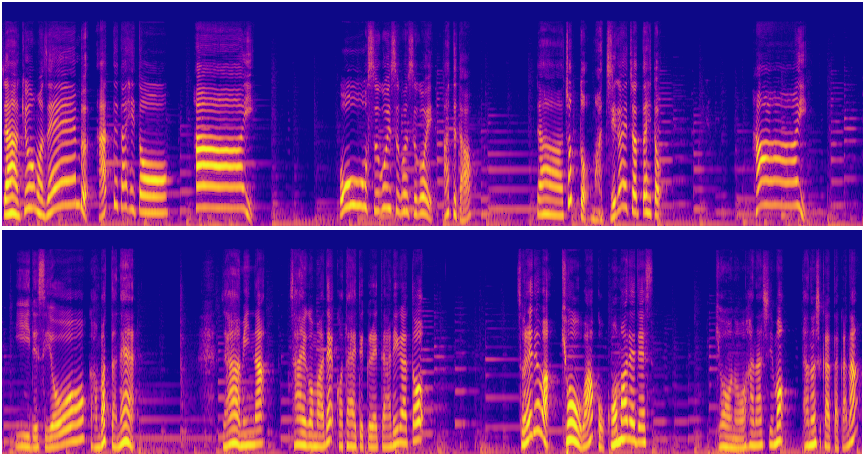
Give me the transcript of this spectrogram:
じゃあ今日も全部合ってた人はーいおーすごいすごいすごい合ってたじゃあちょっと間違えちゃった人はーいいいですよ頑張ったねじゃあみんな最後まで答えてくれてありがとう。それでは今日はここまでです。今日のお話も楽しかったかな？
